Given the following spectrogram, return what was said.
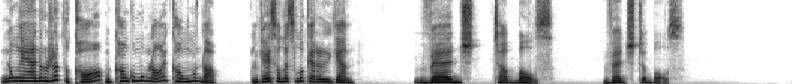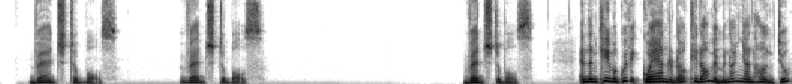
nó nghe nó rất là khó mình không có muốn nói không muốn đọc okay so let's look at it again vegetables vegetables vegetables. Vegetables. Vegetables. And then khi mà quý vị quen rồi đó khi đó mình mới nói nhanh hơn chút.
